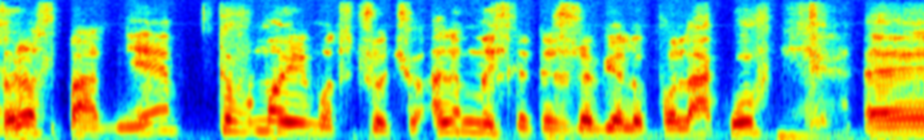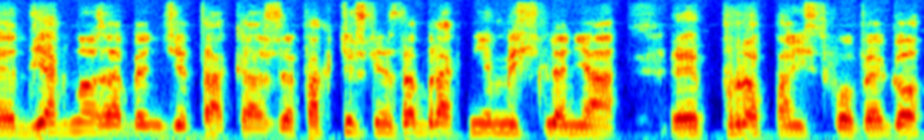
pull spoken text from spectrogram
rozpadnie, to w moim odczuciu, ale myślę też, że wielu Polaków, e, diagnoza będzie taka, że faktycznie zabraknie myślenia e, propaństwowego,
